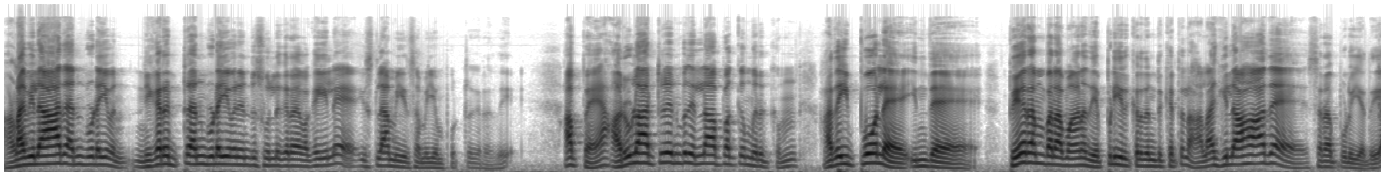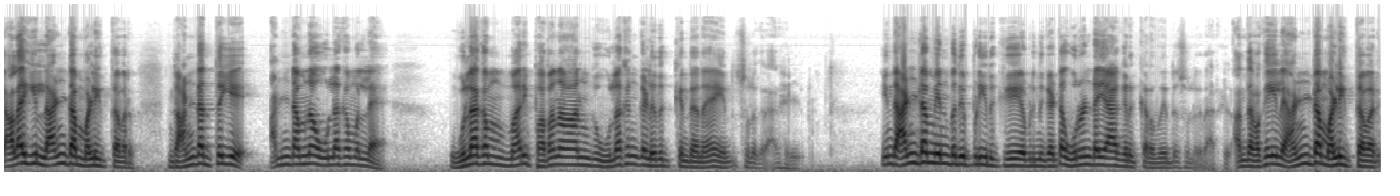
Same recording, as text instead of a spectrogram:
அளவிலாத அன்புடையவன் நிகரற்ற அன்புடையவன் என்று சொல்லுகிற வகையில் இஸ்லாமிய சமயம் போற்றுகிறது. அப்போ அருளாற்றல் என்பது எல்லா பக்கம் இருக்கும். அதை போல இந்த பேரம்பலமானது எப்படி இருக்கிறது என்று கேட்டால் அழகிலாத சிறப்புடையது. அழகில் அண்டம் அளித்தவர். இந்த அண்டத்தையே அண்டம்னா உலகம் அல்ல. உலகம் மாதிரி பதினான்கு உலகங்கள் இருக்கின்றன என்று சொல்லுகிறார்கள். இந்த அண்டம் என்பது எப்படி இருக்குது அப்படின்னு கேட்டால் உருண்டையாக இருக்கிறது என்று சொல்கிறார்கள் அந்த வகையில் அண்டம் அளித்தவர்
